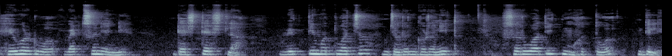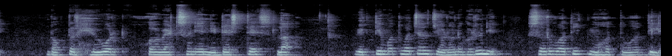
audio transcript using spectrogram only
हेवर्ड व वॅटसन यांनी डॅश डॅशला व्यक्तिमत्वाच्या जडणघडणीत सर्वाधिक महत्त्व दिले. डॉक्टर हेवर्ड व वॅटसन यांनी डॅश डॅशला व्यक्तिमत्वाच्या जडणघडणीत सर्वाधिक महत्त्व दिले.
